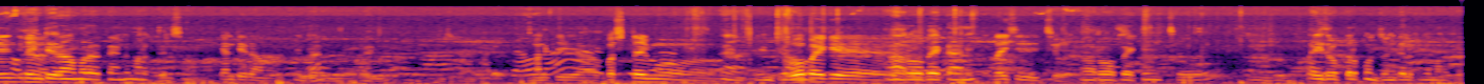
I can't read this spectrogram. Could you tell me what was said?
రేంజ్ ఎన్టీ రామారావు అండి మనకు తెలుసు. ఎన్టీ రామారావు. మనకి ఫస్ట్ టైం. రూపాయికి రూపాయి కానీ. రైస్ ఇచ్చేవారు. రూపాయికి ఇచ్చేవారు. ఐదు రూపాయలు కొంచెం కలిపి మనకి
